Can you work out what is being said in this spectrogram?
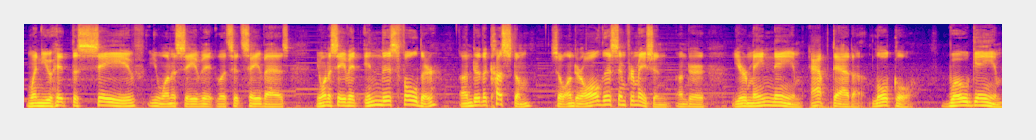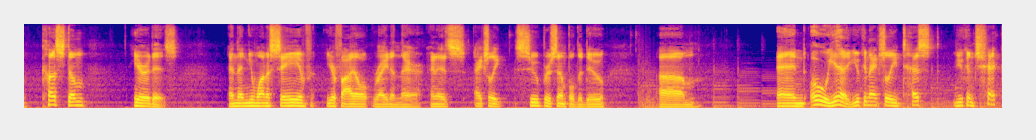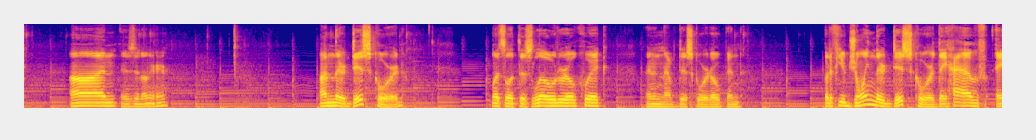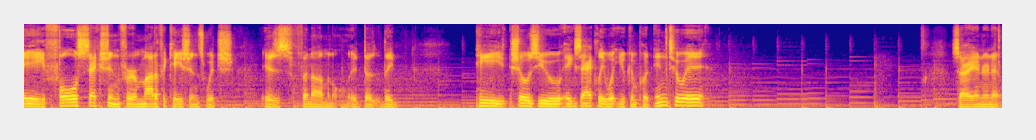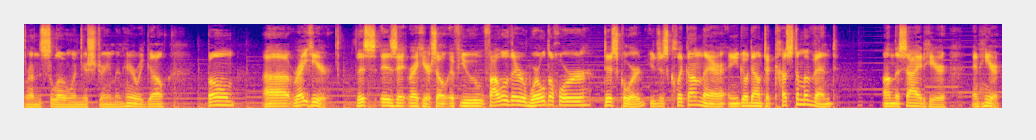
when you hit the save, you want to save it. Let's hit Save As. You want to save it in this folder under the custom. So, under all this information, under your main name, app data, local, WoW game, custom, here it is. And then you want to save your file right in there. And it's actually super simple to do. Um, and oh, yeah, you can actually test, you can check on, is it under here? On their Discord. Let's let this load real quick. I didn't have Discord open. But if you join their Discord, they have a full section for modifications, which is phenomenal. It does they he shows you exactly what you can put into it. Sorry, internet runs slow when you're streaming. Here we go. Boom. Uh, right here. This is it right here. So if you follow their World of Horror Discord, you just click on there and you go down to custom event on the side here and here.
